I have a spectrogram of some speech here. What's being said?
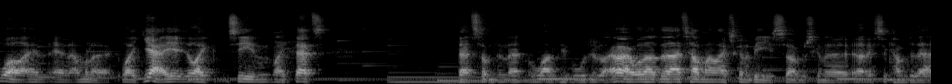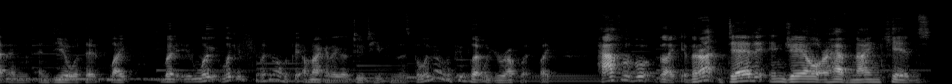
Well, and and I'm gonna like yeah, it, like seeing like that's that's something that a lot of people would be like, all right, well that, that's how my life's gonna be, so I'm just gonna uh, succumb to that and, and deal with it. Like, but look look at look at all the people. I'm not gonna go too deep into this, but look at all the people that we grew up with. Like half of them- like if they're not dead in jail or have nine kids.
